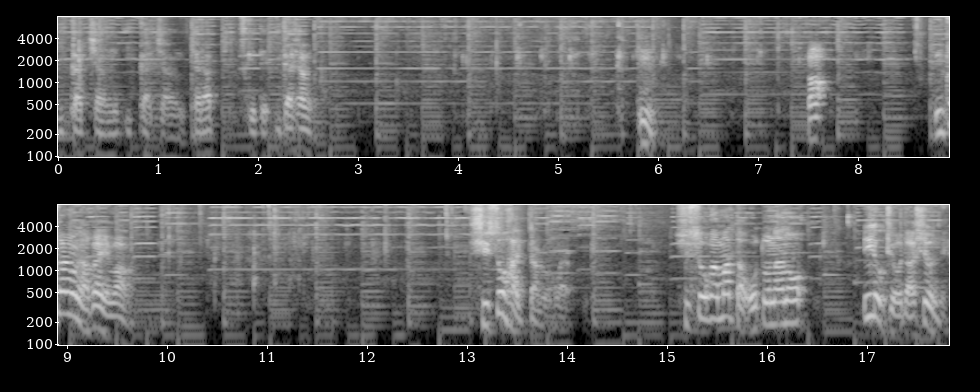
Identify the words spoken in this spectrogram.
イカちゃん、イカちゃん、キャラッつけて、イカちゃん。うん。あ、イカの中には、シソ入ったの、これ。シソがまた大人の色気を出しよんねん。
